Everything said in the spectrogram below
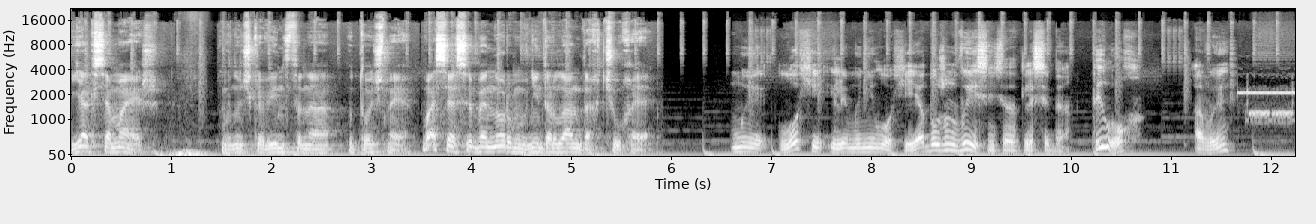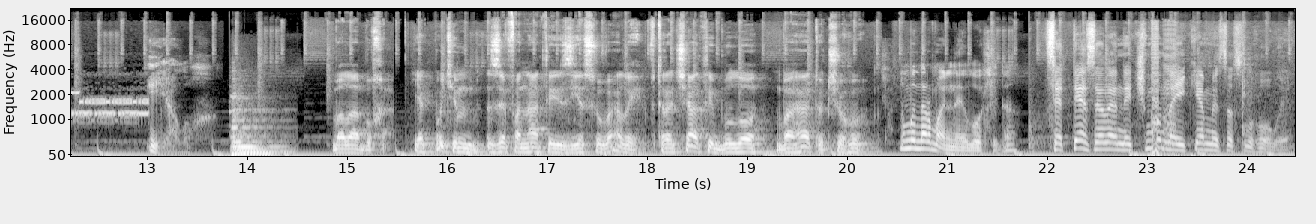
Якся маєш? Внучка Вінстона уточнює. Вася себе норм в Нідерландах чухає. мы лохи или мы не лохи? Я должен выяснить это для себя. Ти лох, А вы? і я лох. Балабуха. Як потім зефанати з'ясували, втрачати було багато чого. Ну, мы нормальные лохи, да? Це те зелене чмо, на яке ми заслуговуємо.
